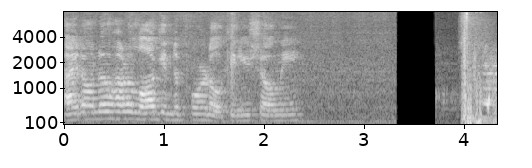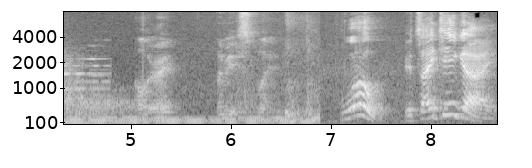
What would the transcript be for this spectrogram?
I don't know how to log into Portal. Can you show me? Alright, let me explain. Whoa, it's IT guy.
